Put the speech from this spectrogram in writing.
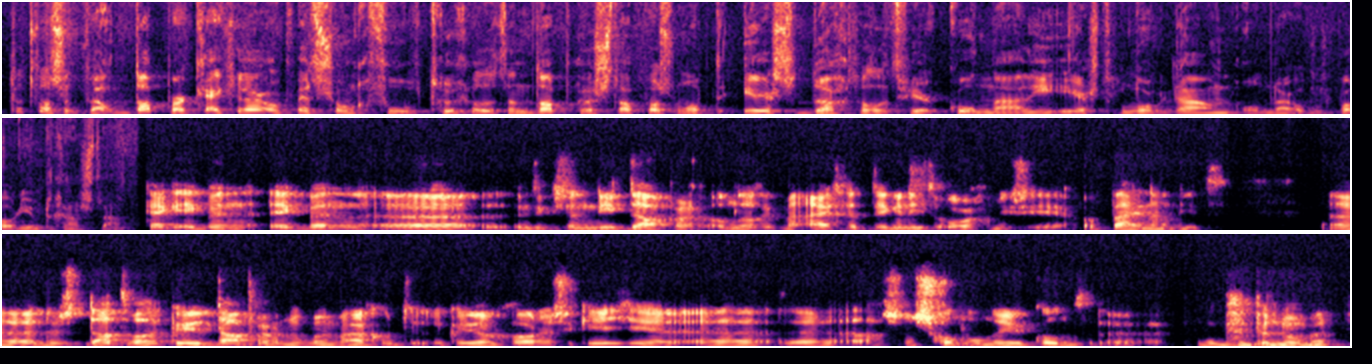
Dat was ook wel dapper. Kijk je daar ook met zo'n gevoel terug? Dat het een dappere stap was om op de eerste dag dat het weer kon, na die eerste lockdown, om daar op een podium te gaan staan? Kijk, ik ben, ik ben uh, in die zin niet dapper, omdat ik mijn eigen dingen niet organiseer. Of bijna niet. Uh, dus dat wat, kun je dapper noemen, maar goed, dan kun je ook gewoon eens een keertje uh, uh, als een schop onder je kont benoemen.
